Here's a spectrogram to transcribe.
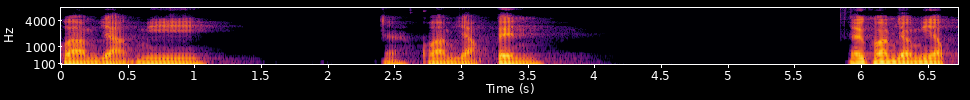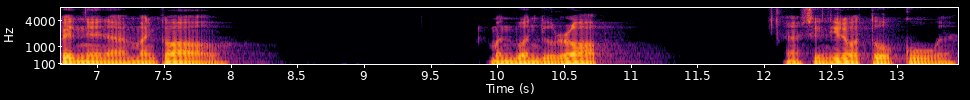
ความอยากมีนะความอยากเป็นไอ้ความอยากมีอยากเป็นเนี่ยนะ มันก็ มันวนอยู่รอบ สิ่งที่เรียกว่าตัวกูนะ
